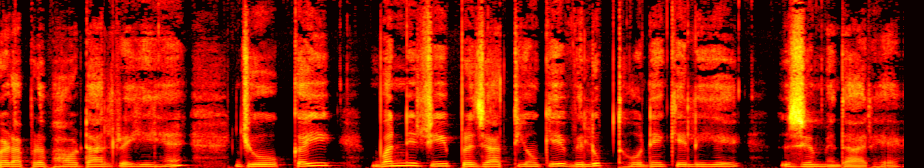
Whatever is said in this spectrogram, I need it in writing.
बड़ा प्रभाव डाल रही हैं, जो कई वन्य जीव प्रजातियों के विलुप्त होने के लिए जिम्मेदार है।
